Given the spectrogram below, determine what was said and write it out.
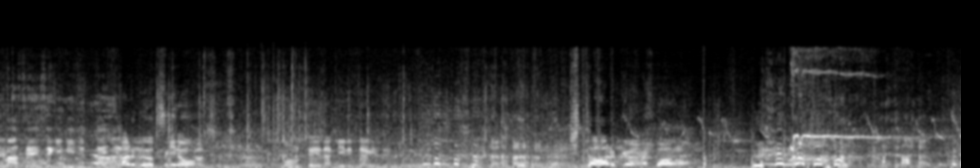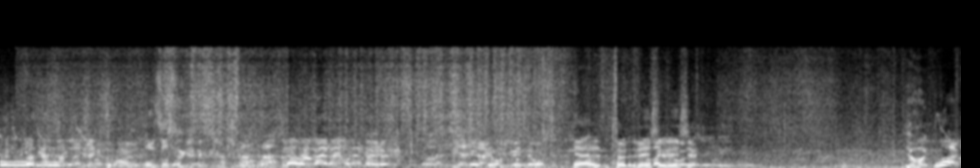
今成績20対2やハルくんの次の。音声だけ入れてあげて。きたハルくん遅すぎて。いやそれで練習練習。やばい。うまい。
